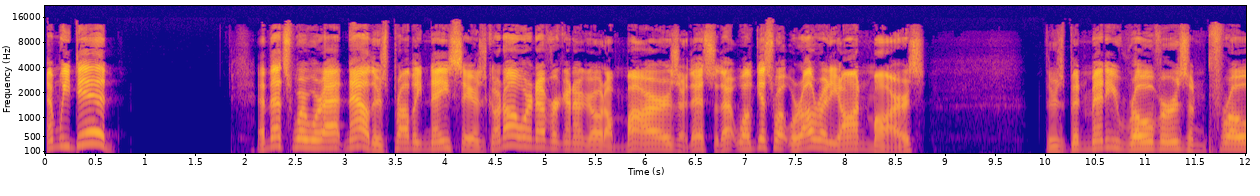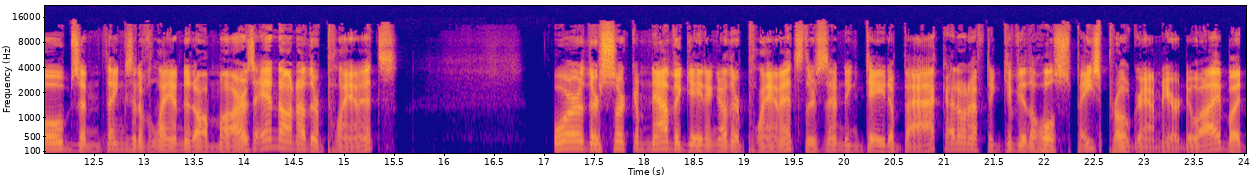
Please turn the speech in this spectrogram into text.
And we did. And that's where we're at now. There's probably naysayers going, oh, we're never going to go to Mars or this or that. Well, guess what? We're already on Mars. There's been many rovers and probes and things that have landed on Mars and on other planets. Or they're circumnavigating other planets. They're sending data back. I don't have to give you the whole space program here, do I? But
